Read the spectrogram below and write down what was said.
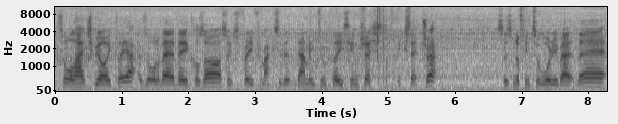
It's all HPI clear as all of our vehicles are so it's free from accident damage and police interest etc so there's nothing to worry about there.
